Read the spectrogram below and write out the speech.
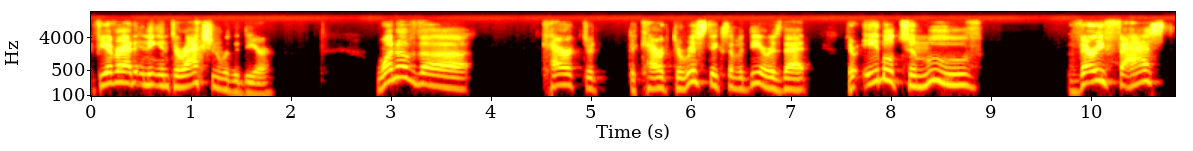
if you ever had any interaction with a deer, one of the character the characteristics of a deer is that they're able to move very fast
